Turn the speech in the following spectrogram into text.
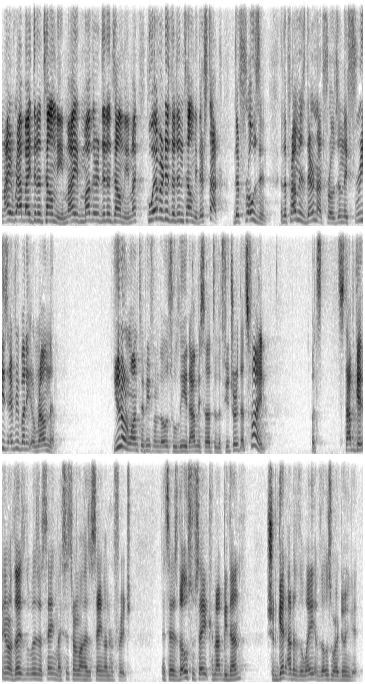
My rabbi didn't tell me. My mother didn't tell me. My, whoever it is that didn't tell me, they're stuck. They're frozen. And the problem is they're not frozen. They freeze everybody around them. You don't want to be from those who lead Am Yisrael to the future. That's fine. But stop getting, you know, there's, there's a saying, my sister-in-law has a saying on her fridge. It says, those who say it cannot be done should get out of the way of those who are doing it.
